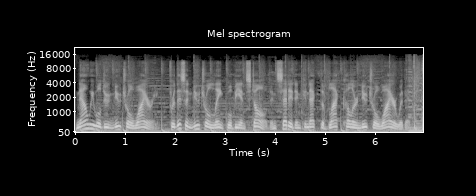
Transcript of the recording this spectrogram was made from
Now we will do neutral wiring. For this a neutral link will be installed and set it and connect the black color neutral wire with it.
